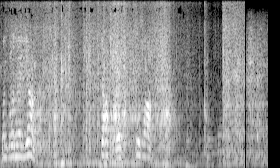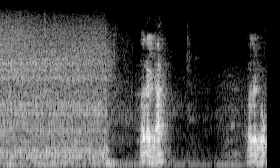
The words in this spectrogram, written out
跟昨天一样，加水不杀。来点盐。来点油，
